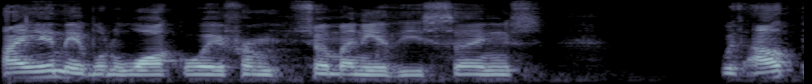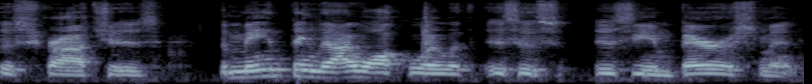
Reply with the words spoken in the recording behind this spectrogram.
I am able to walk away from so many of these things without the scratches. The main thing that I walk away with is is, is the embarrassment,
